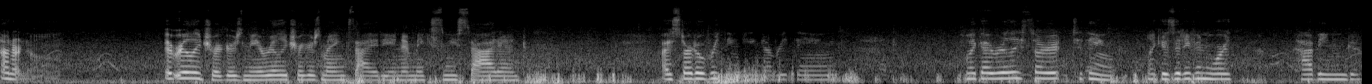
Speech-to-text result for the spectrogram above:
I don't know. It really triggers me. It really triggers my anxiety and it makes me sad and I start overthinking everything. Like I really start to think, like is it even worth having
